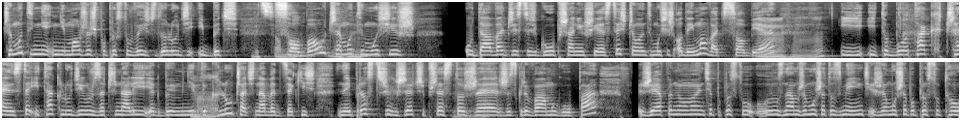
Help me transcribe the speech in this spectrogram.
Czemu ty nie, nie możesz po prostu wyjść do ludzi i być, Być sobą? sobą? Czemu Mhm. ty musisz udawać, że jesteś głupsza niż jesteś? Czemu ty musisz odejmować sobie? Mhm. I, I to było tak częste i tak ludzie już zaczynali jakby mnie No. wykluczać nawet z jakichś najprostszych rzeczy przez to, że, że zgrywałam głupa, że ja w pewnym momencie po prostu uznałam, że muszę to zmienić i że muszę po prostu tą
